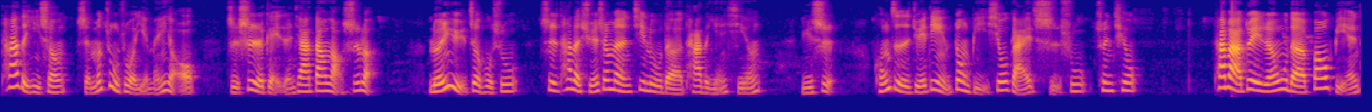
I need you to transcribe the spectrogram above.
他的一生什么著作也没有，只是给人家当老师了。《论语》这部书是他的学生们记录的他的言行，于是。孔子决定动笔修改史书《春秋》，他把对人物的褒贬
